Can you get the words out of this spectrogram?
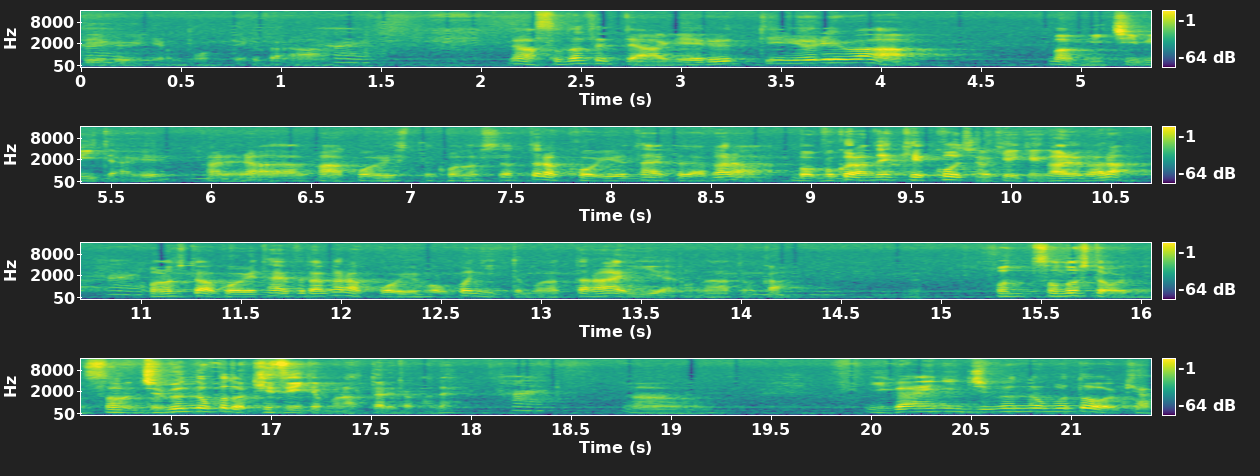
ていうふうに思ってるから、はい。だから育ててあげるっていうよりは、まあ、導いてあげる、うん。彼らは、まあ、こういう人この人だったらこういうタイプだから僕らねけコーチの経験があるからはい。この人はこういうタイプだからこういう方向に行ってもらったらいいだろうなとか、ほんその人にその自分のことを気づいてもらったりとかね、うん。意外に自分のことを客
